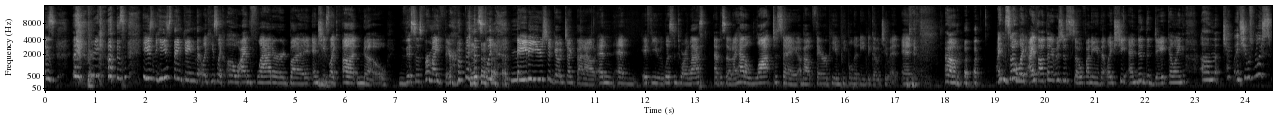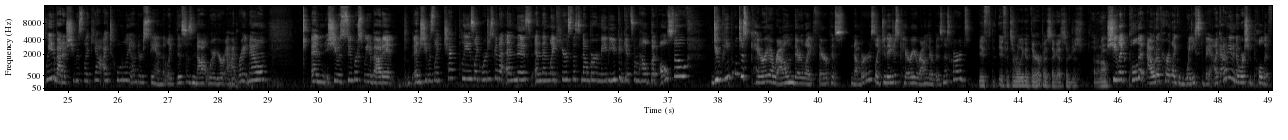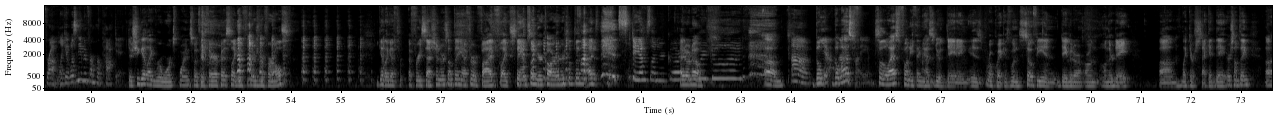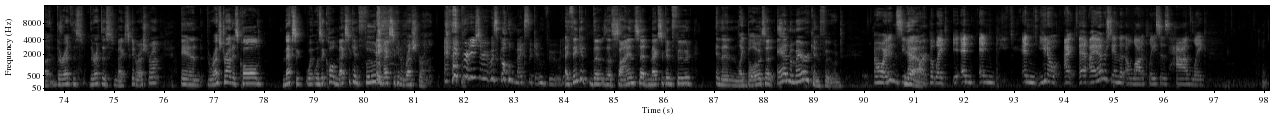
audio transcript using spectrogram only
is because he's he's thinking that like he's like, "Oh, I'm flattered," but and she's like, "Uh, no." This is for my therapist. like maybe you should go check that out. And and if you listen to our last episode, I had a lot to say about therapy and people that need to go to it. And um and so like I thought that it was just so funny that like she ended the date going, um, check and she was really sweet about it. She was like, Yeah, I totally understand that like this is not where you're at right now. And she was super sweet about it. And she was like, check please, like we're just gonna end this and then like here's this number, maybe you could get some help. But also, do people just carry around their like therapist numbers? Like do they just carry around their business cards? if if it's a really good therapist, I guess they're just I don't know. She like pulled it out of her like waistband. Like I don't even know where she pulled it from. Like it wasn't even from her pocket. Does she get like rewards points with her therapist? Like if there's referrals, get like a, th- a free session or something after five like stamps on your card or something. I, Stamps on your card. I don't know. Oh my god. um, Um, The- yeah, the last- funny. So the last funny thing that has to do with dating is real quick is when Sophie and David are on on their date, um, like their second date or something. Uh, they're at this they're at this Mexican restaurant, and the restaurant is called Mexi. wa- Was it called Mexican food or Mexican restaurant? I'm pretty sure it was called Mexican food. I think it the the sign said Mexican food, and then like below it said and American food. Oh, I didn't see that part, but like, and and and you know, I I understand that a lot of places have like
